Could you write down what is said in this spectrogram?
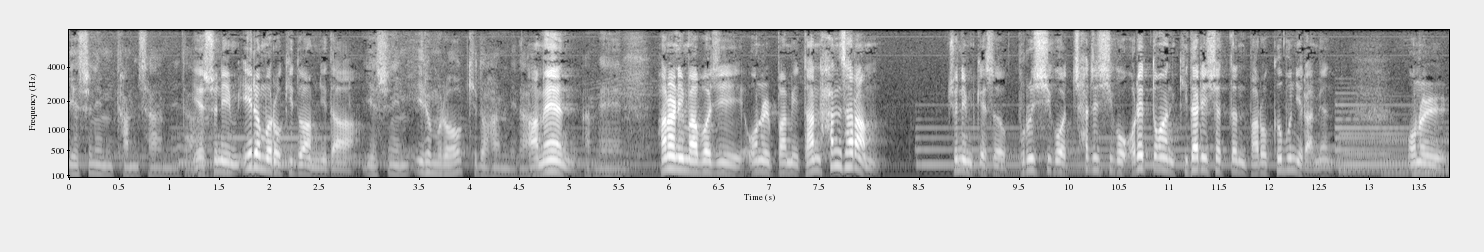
예수님 감사합니다. 예수님 이름으로 기도합니다. 예수님 이름으로 기도합니다. 아멘. 아멘. 하나님 아버지 오늘 밤이 단 한 사람 주님께서 부르시고 찾으시고 오랫동안 기다리셨던 바로 그분이라면 오늘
